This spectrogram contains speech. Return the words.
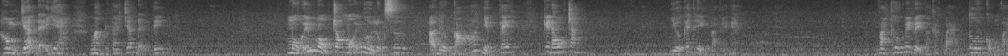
Hùng chết để già mà người ta chết để tiến mỗi một trong mỗi người luật sư ở đều có những cái cái đấu tranh giữa cái thiện và cái ác. Và thưa quý vị và các bạn, tôi cũng vậy.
